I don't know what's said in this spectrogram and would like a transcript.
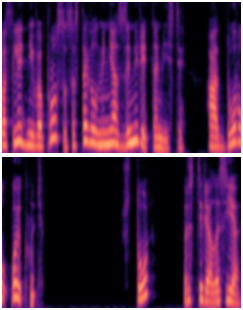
Последний вопрос заставил меня замереть на месте, а Дору ойкнуть. «Что?» — растерялась я.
